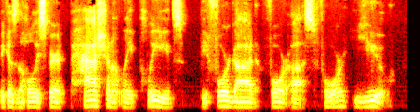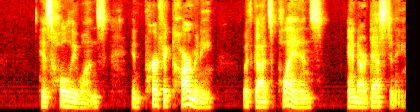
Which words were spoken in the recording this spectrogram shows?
because the Holy Spirit passionately pleads before God for us, for you, his holy ones, in perfect harmony with God's plans and our destiny.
